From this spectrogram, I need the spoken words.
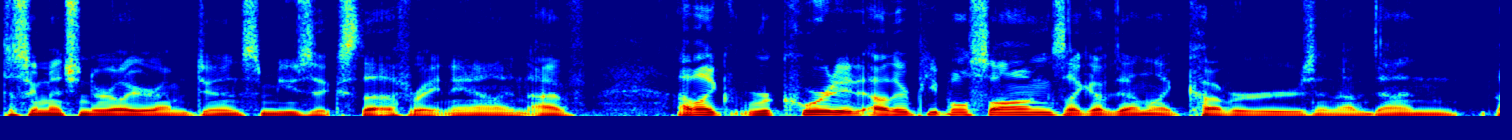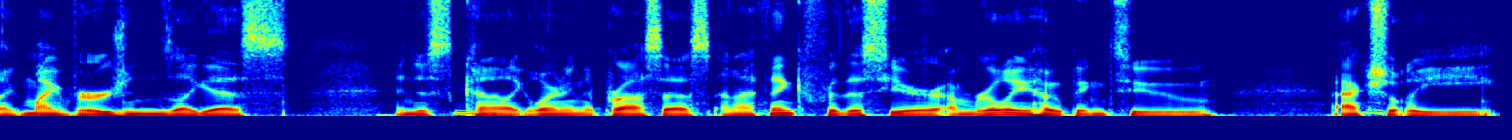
just like I mentioned earlier, I'm doing some music stuff right now, and I've I like recorded other people's songs. Like I've done like covers, and I've done like my versions, I guess, and just kind of like learning the process. And I think for this year, I'm really hoping to actually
